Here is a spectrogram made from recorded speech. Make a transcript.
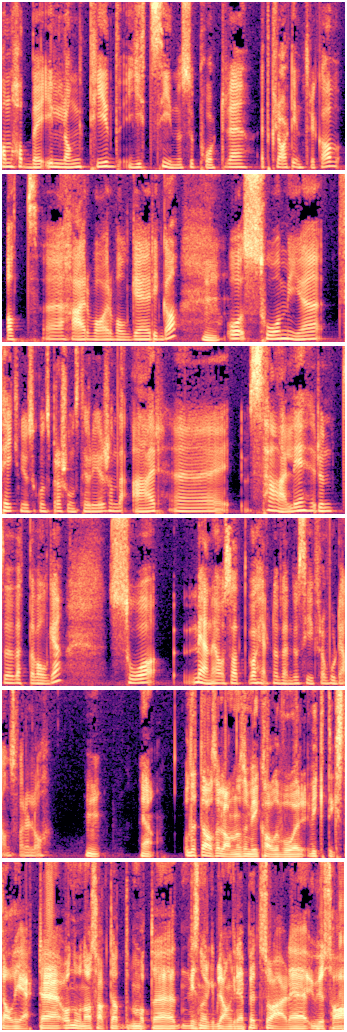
Han hadde i lang tid gitt sine supportere et klart inntrykk av at eh, her var valget rigga. Mm. Og så mye fake news og konspirasjonsteorier som det er, eh, særlig rundt dette valget, så mener jeg også at det var helt nødvendig å si fra hvor det ansvaret lå. Mm. Ja. Og dette er altså landet som vi kaller vår viktigste allierte. Og noen har sagt at måte, hvis Norge blir angrepet, så er det USA.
